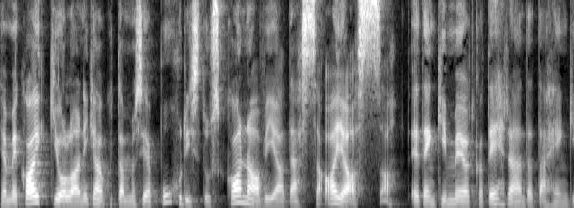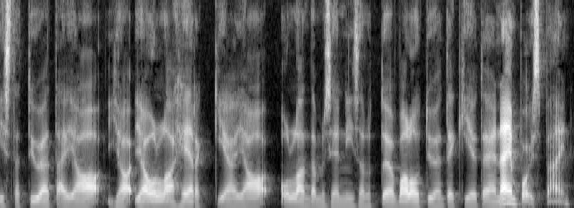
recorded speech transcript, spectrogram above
Ja me kaikki ollaan ikään kuin tämmöisiä puhdistuskanavia tässä ajassa, etenkin me, jotka tehdään tätä henkistä työtä ja, ja, ja ollaan herkkiä ja ollaan tämmöisiä niin sanottuja valotyöntekijöitä ja näin poispäin.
